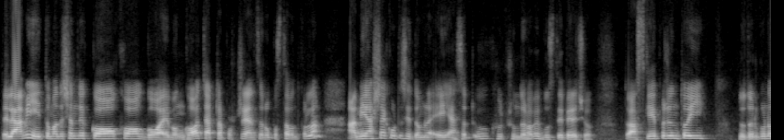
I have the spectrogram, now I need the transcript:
তাহলে আমি তোমাদের সামনে ক, খ, গ এবং ঘ চারটা প্রশ্নের অ্যান্সার উপস্থাপন করলাম। আমি আশা করতেছি তোমরা এই অ্যান্সারটুকু খুব সুন্দরভাবে বুঝতে পেরেছ। তো আজকে এই পর্যন্তই। নতুন কোনো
